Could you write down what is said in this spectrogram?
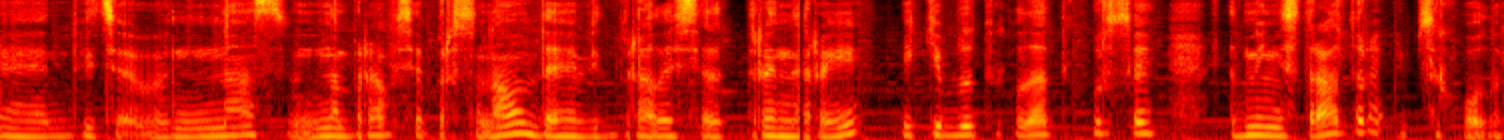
Е, Дивіться, в нас набрався персонал, де відбиралися тренери, які будуть викладати курси, адміністратор і психолог.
